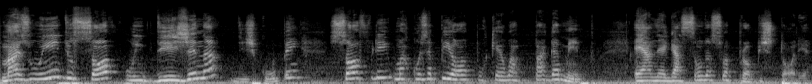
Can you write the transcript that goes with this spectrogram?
Mas o índio sofre, o indígena, desculpem, sofre uma coisa pior, porque é o apagamento. É a negação da sua própria história.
